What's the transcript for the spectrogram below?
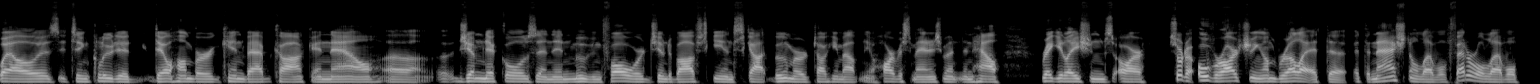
well, it's, it's included Dale Humberg, Ken Babcock, and now uh, Jim Nichols, and then moving forward, Jim Dubovsky and Scott Boomer talking about you know harvest management and how regulations are sort of overarching umbrella at the at the national level, federal level,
